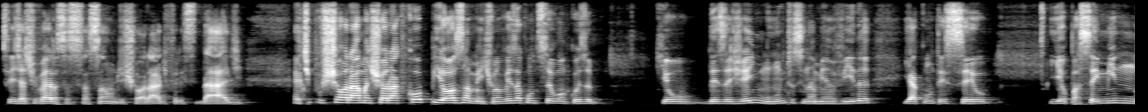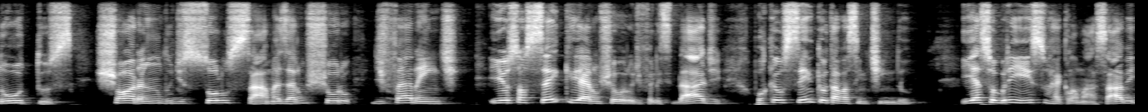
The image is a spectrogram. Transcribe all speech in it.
Vocês já tiveram essa sensação de chorar de felicidade? É tipo chorar, mas chorar copiosamente. Uma vez aconteceu uma coisa que eu desejei muito assim na minha vida e aconteceu e eu passei minutos chorando de soluçar, mas era um choro diferente. E eu só sei que era um choro de felicidade porque eu sei o que eu estava sentindo. E é sobre isso reclamar, sabe?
